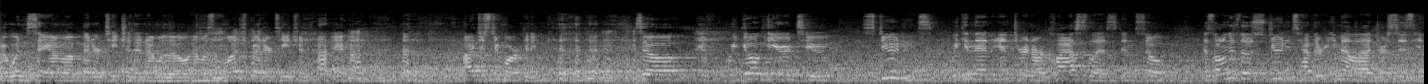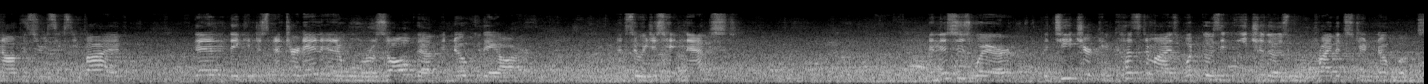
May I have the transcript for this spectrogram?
I wouldn't say I'm a better teacher than Emma though. Emma's a much better teacher than I am. I just do marketing. so if we go here to students, we can then enter in our class list. And so as long as those students have their email addresses in Office 365, then they can just enter it in and it will resolve them and know who they are. And so we just hit next. And this is where the teacher can customize what goes in each of those private student notebooks.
